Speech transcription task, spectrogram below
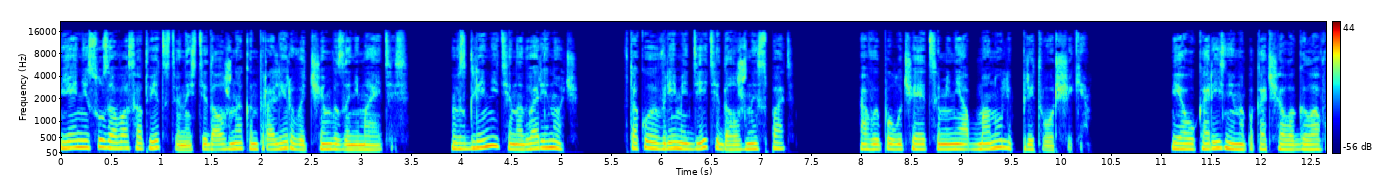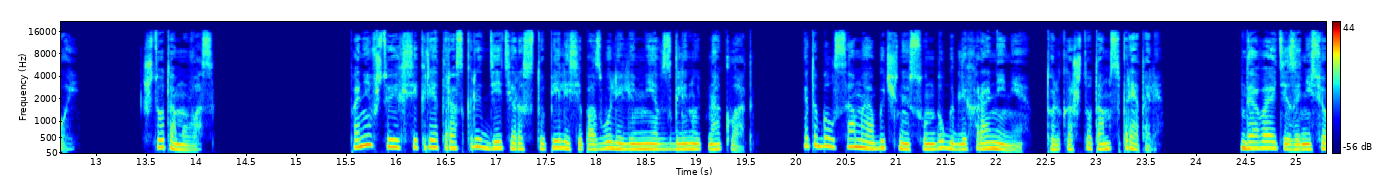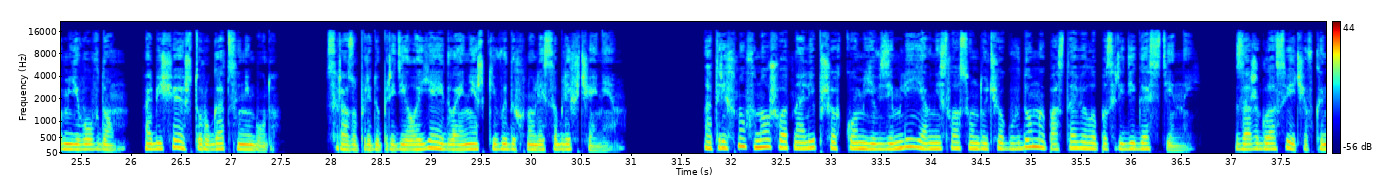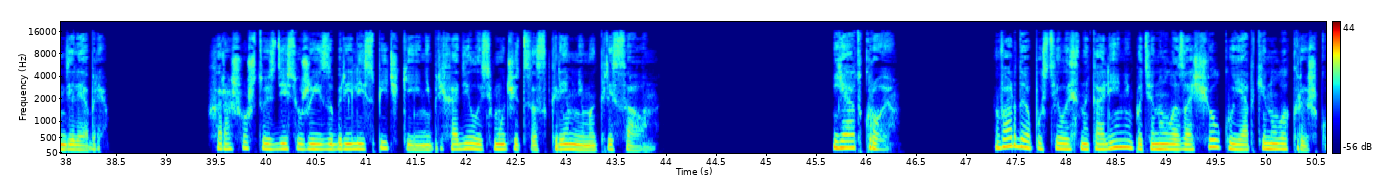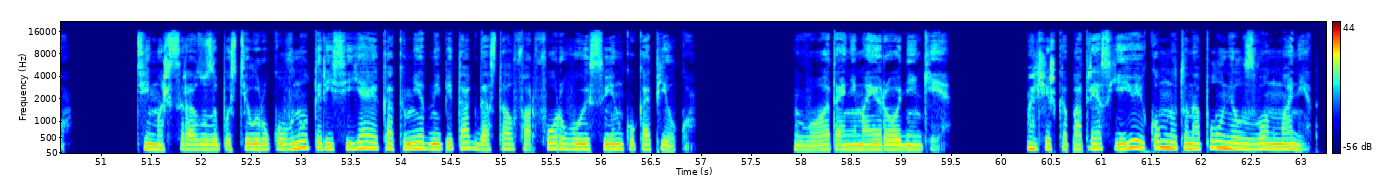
Я несу за вас ответственность и должна контролировать, чем вы занимаетесь. Взгляните, на дворе ночь. В такое время дети должны спать. А вы, получается, меня обманули, притворщики?» Я укоризненно покачала головой. «Что там у вас?» Поняв, что их секрет раскрыт, дети расступились и позволили мне взглянуть на клад. Это был самый обычный сундук для хранения, только что там спрятали. «Давайте занесем его в дом. Обещаю, что ругаться не буду. Сразу предупредила я, и двойняшки выдохнули с облегчением. Отряхнув ношу от налипших комьев земли, я внесла сундучок в дом и поставила посреди гостиной. Зажгла свечи в канделябре. Хорошо, что здесь уже изобрели спички и не приходилось мучиться с кремнем и кресалом. «Я открою». Варда опустилась на колени, потянула защелку и откинула крышку. Тимош сразу запустил руку внутрь и, сияя как медный пятак, достал фарфоровую свинку-копилку. «Вот они, мои родненькие». Мальчишка потряс ее и комнату наполнил звон монет.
